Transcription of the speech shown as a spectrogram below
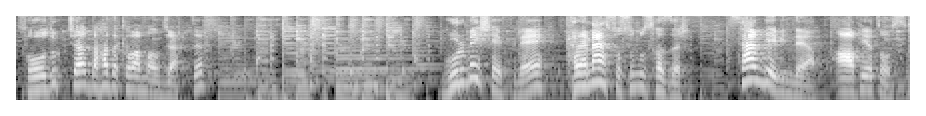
Soğudukça daha da kıvam alacaktır. Gurme şefle karamel sosumuz hazır. Sen de evinde yap. Afiyet olsun.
